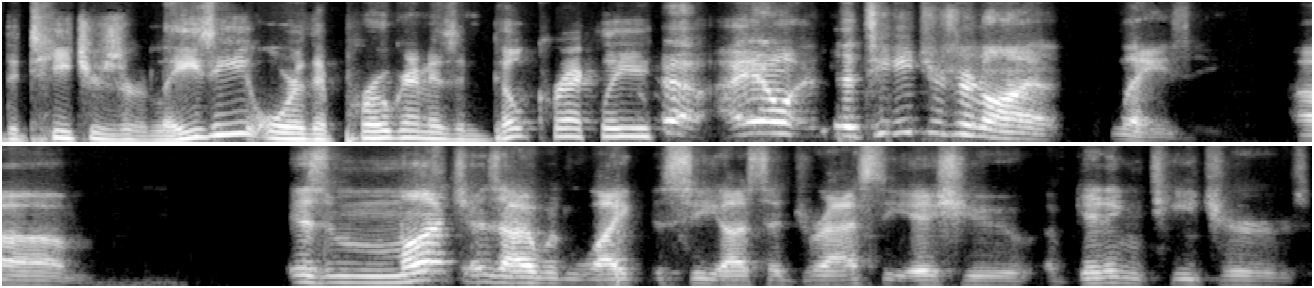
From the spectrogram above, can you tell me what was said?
the teachers are lazy or the program isn't built correctly I don't. The teachers are not lazy. Um, as much as I would like to see us address the issue of getting teachers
